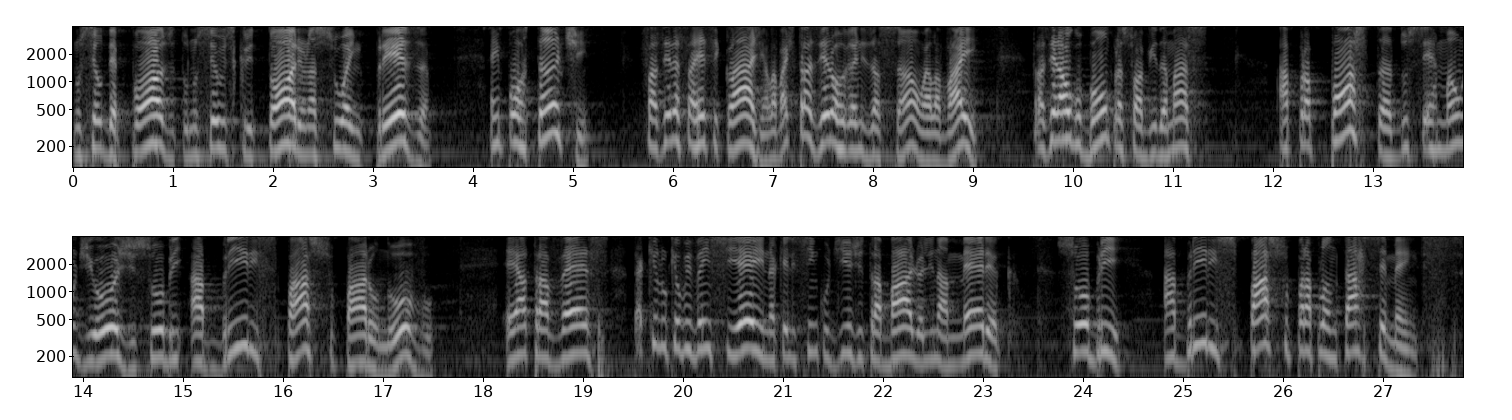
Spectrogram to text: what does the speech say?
no seu depósito, no seu escritório, na sua empresa. É importante fazer essa reciclagem. Ela vai te trazer organização, ela vai trazer algo bom para a sua vida, mas a proposta do sermão de hoje sobre abrir espaço para o novo é através daquilo que eu vivenciei naqueles cinco dias de trabalho ali na América sobre abrir espaço para plantar sementes.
